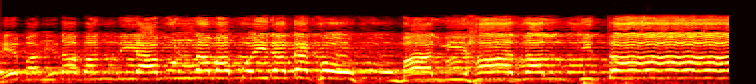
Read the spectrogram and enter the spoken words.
হে বান্দা বান্দি আমুল নামা পইরা দেখো মালি হাজাল কিতাব।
